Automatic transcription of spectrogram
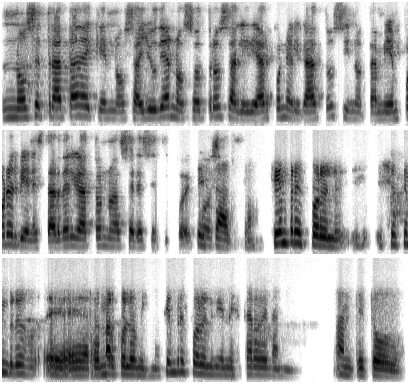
no se trata de que nos ayude a nosotros a lidiar con el gato, sino también por el bienestar del gato no hacer ese tipo de cosas. Exacto. Siempre es por el, yo siempre eh, remarco lo mismo, siempre es por el bienestar del animal, ante todo.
